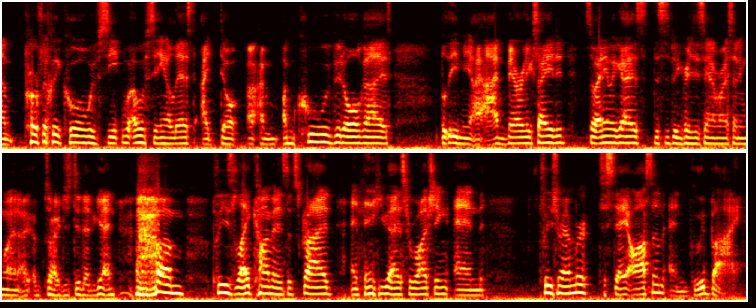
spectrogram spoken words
I'm perfectly cool with seeing with seeing a list. I don't. I'm I'm cool with it all, guys. Believe me, I, I'm very excited. So anyway, guys, this has been Crazy Samurai 71. I, am sorry, I just did that again. um, please like, comment, and subscribe. And thank you guys for watching. And please remember to stay awesome and goodbye.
